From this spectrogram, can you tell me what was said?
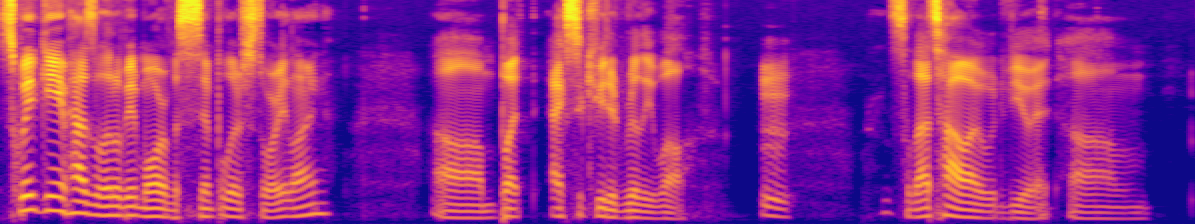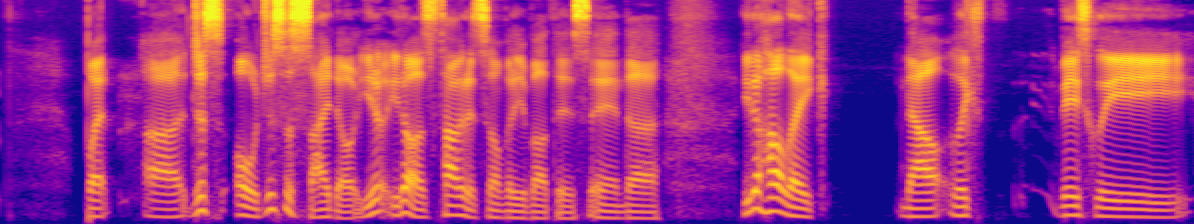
Squid Game has a little bit more of a simpler storyline, um, but executed really well. Mm. So that's how I would view it. Um, but uh, just oh, just a side note. You know, you know, I was talking to somebody about this, and uh, you know how like now, like basically,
